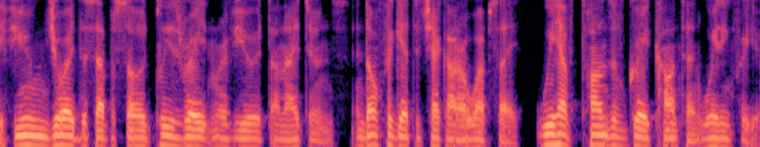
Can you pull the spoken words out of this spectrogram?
If you enjoyed this episode, please rate and review it on iTunes. And don't forget to check out our website. We have tons of great content waiting for you.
